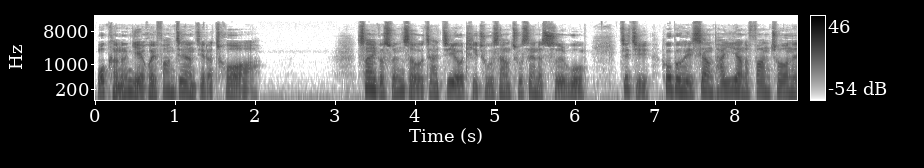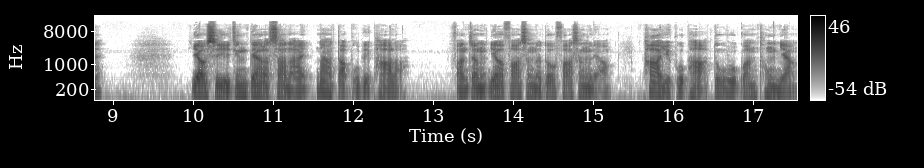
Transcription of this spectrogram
我可能也会犯这样子的错啊。上一个选手在自由体操上出现的失误，自己会不会像他一样的犯错呢？要是已经掉了下来，那倒不必怕了，反正要发生的都发生了，怕与不怕都无关痛痒。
